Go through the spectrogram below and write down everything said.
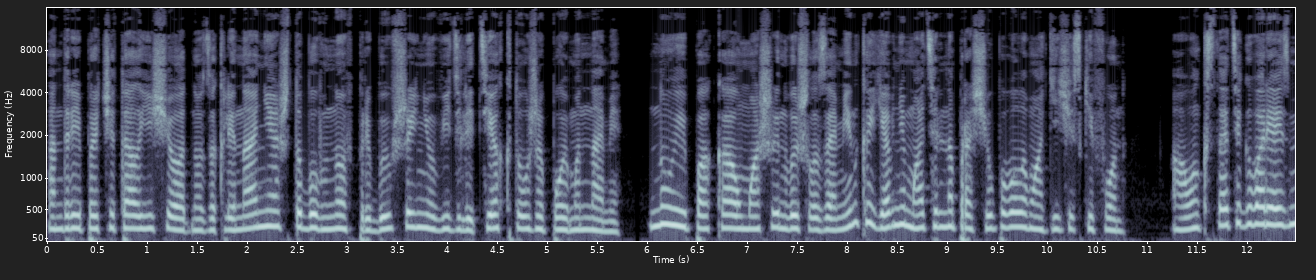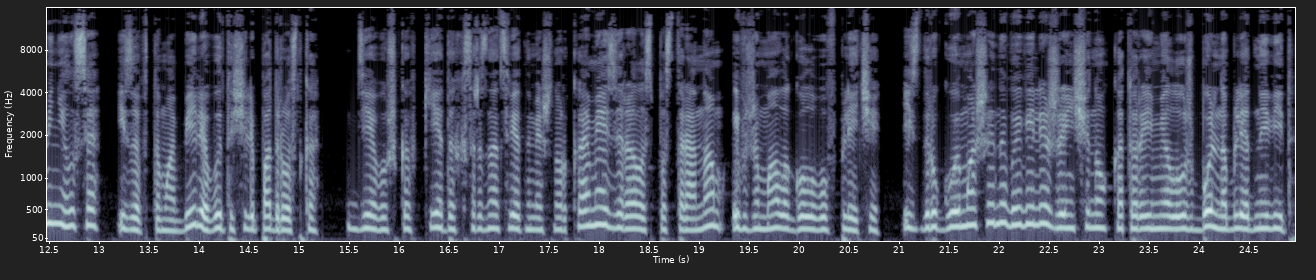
Андрей прочитал еще одно заклинание, чтобы вновь прибывшие не увидели тех, кто уже пойман нами. Ну и пока у машин вышла заминка, я внимательно прощупывала магический фон. А он, кстати говоря, изменился. Из автомобиля вытащили подростка. Девушка в кедах с разноцветными шнурками озиралась по сторонам и вжимала голову в плечи. Из другой машины вывели женщину, которая имела уж больно бледный вид,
